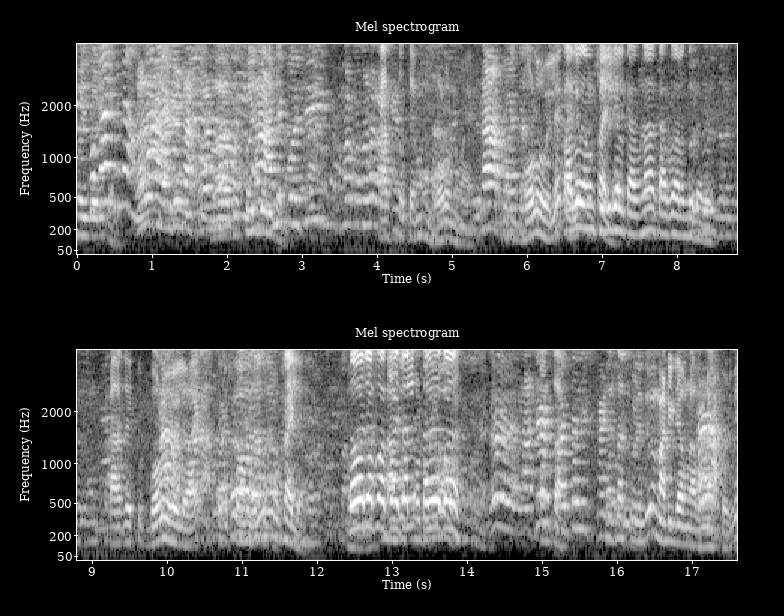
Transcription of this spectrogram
করি করে কাজ তো তেমন বড় নয়। না, বড় হইলে কাজও এমন। ক্রিটিক্যাল কাজ না কাজও আলহামদুলিল্লাহ। কাজ একটু বড় হইলে হয় একটু কম পোষাইলে তো প- তাহলে পঞ্চাশ 45 খাই না। পঞ্চাশ করে দিবে মাটিটা আমরা ভরাট করবে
